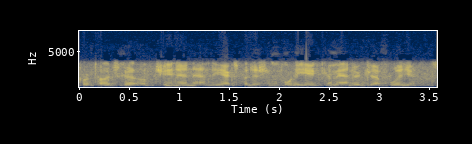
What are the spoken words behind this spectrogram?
Skripochka Ovchinin and the Expedition 48 Commander Jeff Williams.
